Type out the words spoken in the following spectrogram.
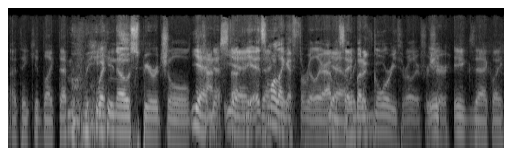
I think you'd like that movie. with It's- no spiritual Yeah, kind no- of stuff. yeah, Yeah, it's more like a thriller, I Yeah, would say, like but a gory thriller for e- sure. exactly.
